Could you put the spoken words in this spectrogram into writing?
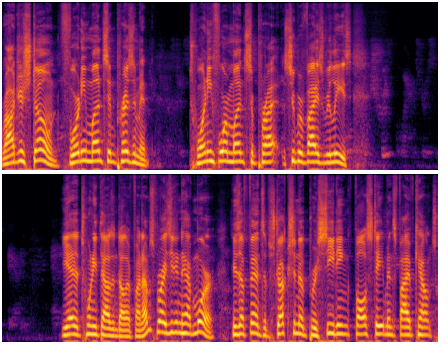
Roger Stone, 40 months imprisonment, 24 months supervised release. He had a twenty thousand dollar fine. I'm surprised he didn't have more. His offense: obstruction of proceeding, false statements, five counts,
